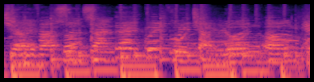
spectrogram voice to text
Trời vào xuân sang Tết quyết vui chọn luôn ok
